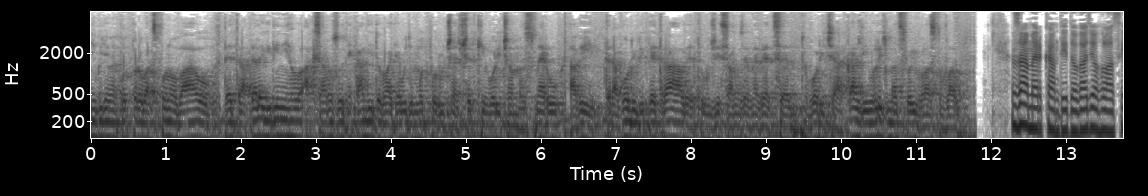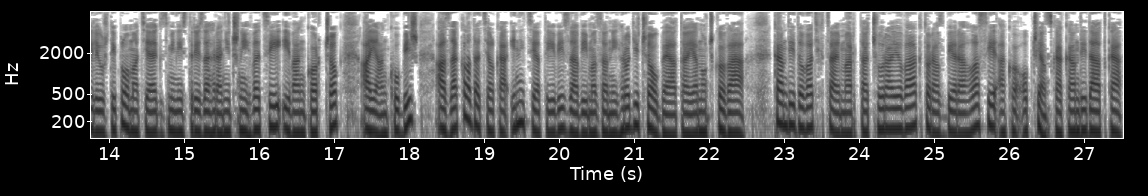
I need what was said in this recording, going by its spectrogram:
nebudeme podporovať s plnou váhou Petra Pellegriniho. Ak sa rozhodne kandidovať, ja budem odporúčať všetkým voličom Smeru, aby teda volili Petra, ale to už je samozrejme vec voliča. Každý volič má svoju vlastnú hlavu. Zámer kandidovať ohlásili už diplomati ex ministri zahraničných vecí Ivan Korčok a Jan Kubiš a zakladateľka iniciatívy za vymazaných rodičov Beata Janočková. Kandidovať chce aj Marta Čurajová, ktorá zbiera hlasy ako občianská kandidátka.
